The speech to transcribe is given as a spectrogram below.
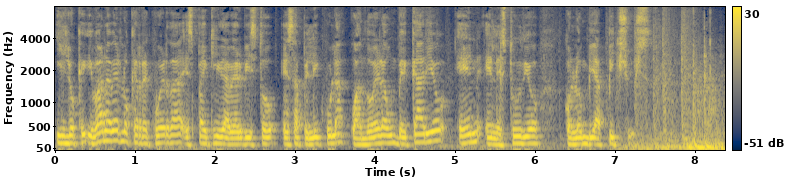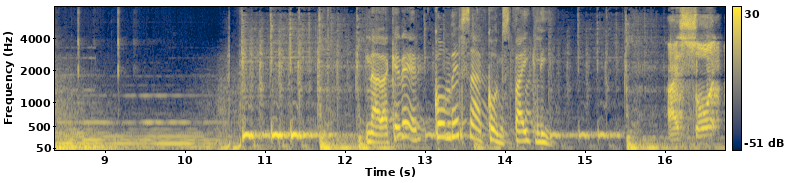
Y, lo que, y van a ver lo que recuerda Spike Lee de haber visto esa película cuando era un becario en el estudio Columbia Pictures. Nada que ver, conversa con Spike Lee. I saw it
